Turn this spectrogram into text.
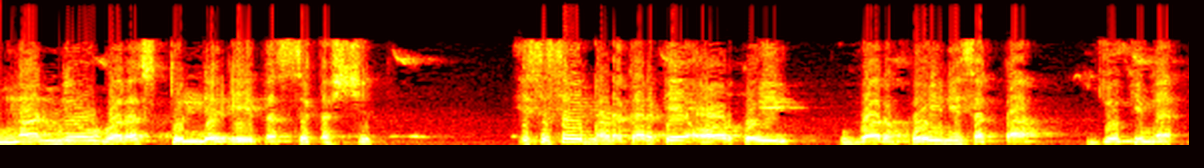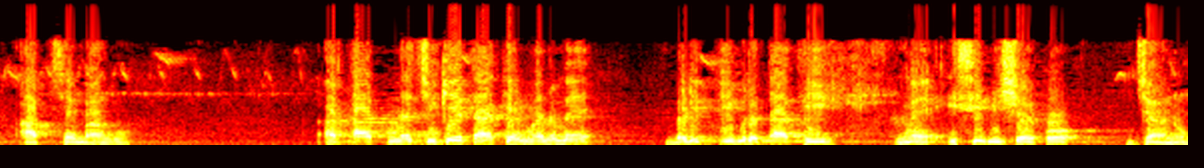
नान्यो वरस तुल्य एतस्य कश्चित। इससे बढ़कर के और कोई वर हो ही नहीं सकता, जो कि मैं आपसे मांगू। अर्थात नचिकेता के मन में बड़ी तीव्रता थी, मैं इसी विषय को जानू।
